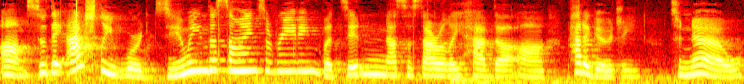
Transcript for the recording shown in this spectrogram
Um, so they actually were doing the science of reading, but didn't necessarily have the uh, pedagogy to know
